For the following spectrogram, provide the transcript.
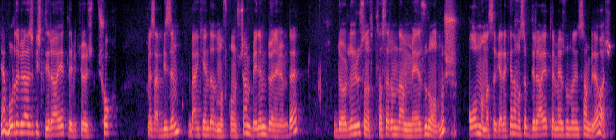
Ya burada birazcık iş dirayetle bitiyor. Çok mesela bizim ben kendi adıma konuşacağım. Benim dönemimde dördüncü sınıf tasarımdan mezun olmuş olmaması gereken ama sırf dirayetle mezun olan insan bile var.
